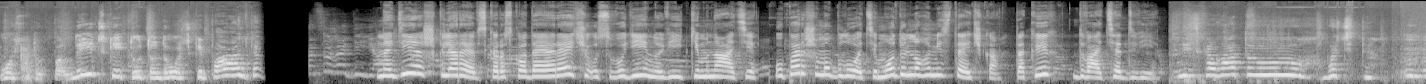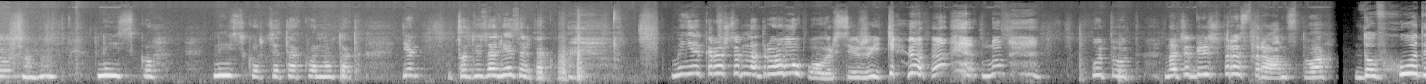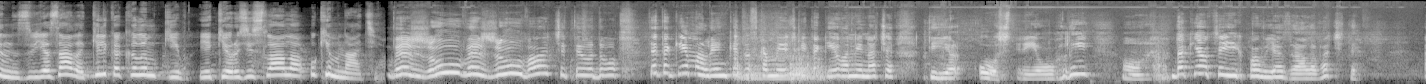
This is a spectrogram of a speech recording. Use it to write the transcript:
Ось тут палички, тут одочки пальта. Надія Шкляревська розкладає речі у своїй новій кімнаті. У першому блоці модульного містечка таких 22. Низьковато, бачите? Угу. Низько, низько, це так воно так. Як туди залізеш, так. Мені краще на другому поверсі жити. ну, отут, наче більш пространства. До входин зв'язала кілька килимків, які розіслала у кімнаті. Вежу, вежу, бачите, одо. Це такі маленькі до скамечки, такі вони, наче ті острі угли. О, так я оце їх пов'язала, бачите?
